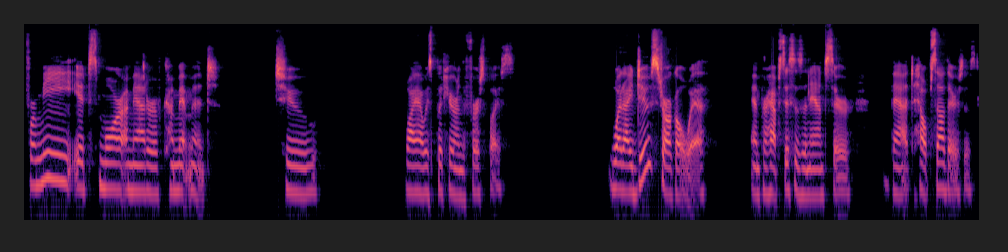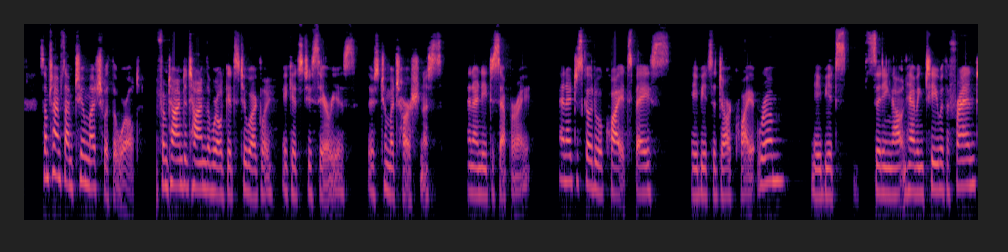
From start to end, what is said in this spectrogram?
for me, it's more a matter of commitment to why I was put here in the first place. What I do struggle with, and perhaps this is an answer that helps others, is sometimes I'm too much with the world. From time to time, the world gets too ugly, it gets too serious, there's too much harshness, and I need to separate and I just go to a quiet space. Maybe it's a dark, quiet room. Maybe it's sitting out and having tea with a friend.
